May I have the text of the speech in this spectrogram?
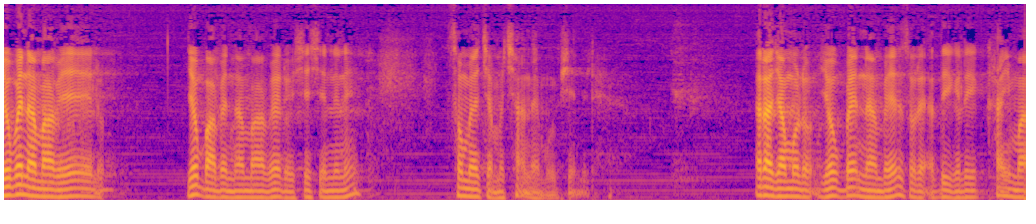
ရုပ်ပဲနာမှာပဲလို့ရုပ်ပါပဲနာမှာပဲလို့ရှင်းရှင်းလင်းလင်းဆုံးမဲ့ချက်မချနိုင်ဘူးဖြစ်နေတယ်အဲ့ဒါကြောင့်မို့လို့ရုပ်ပဲနာပဲဆိုတဲ့အတိကလေးခိုင်မာ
